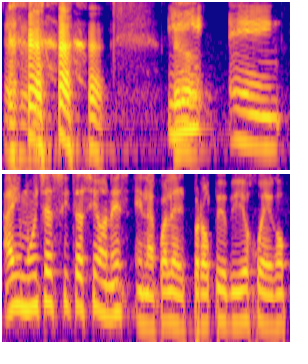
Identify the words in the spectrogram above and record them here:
Gracias. Y eh, hay muchas situaciones en las cuales el propio videojuego,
